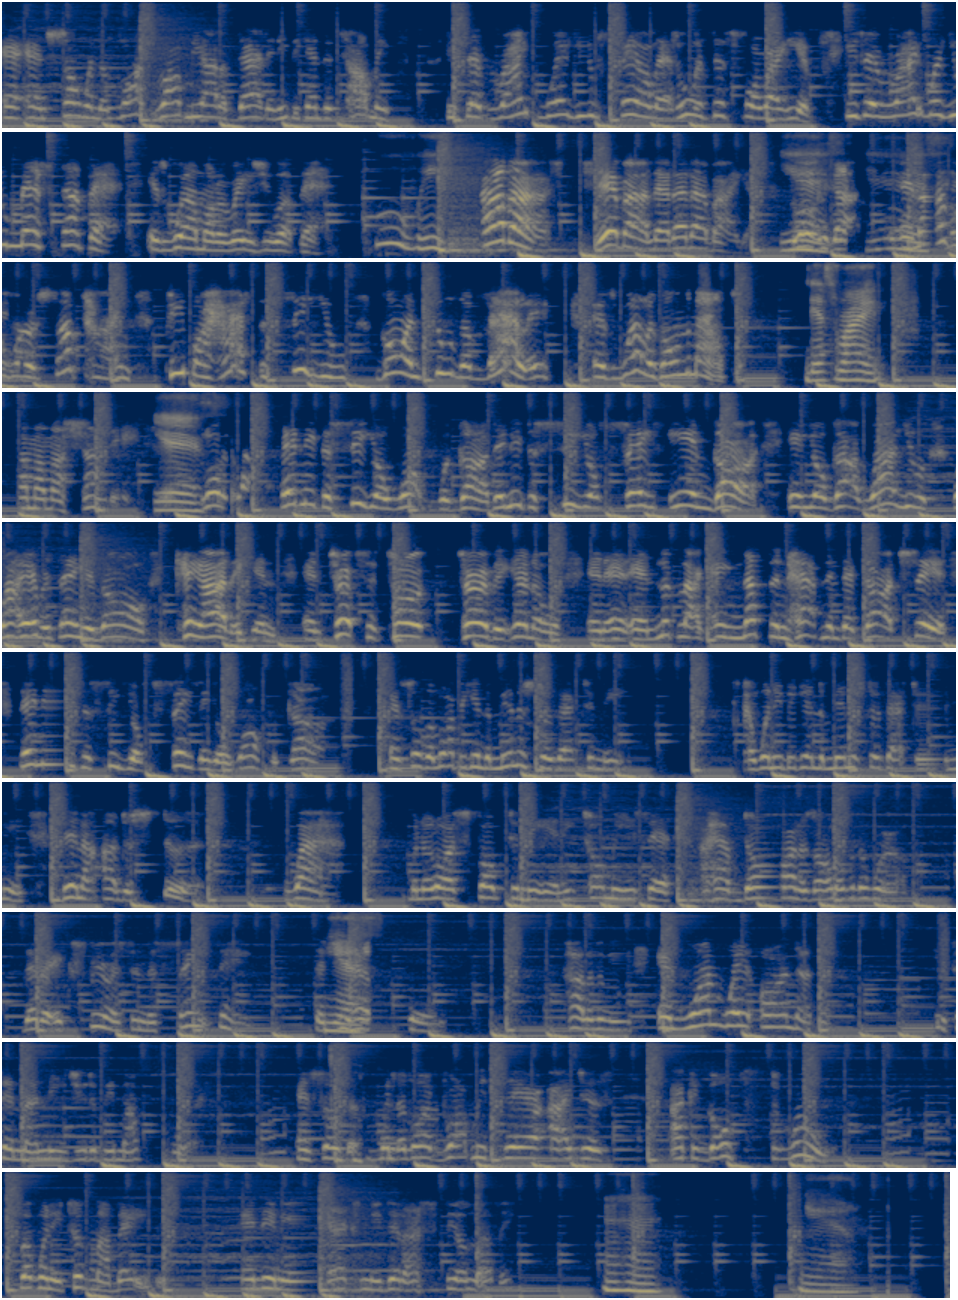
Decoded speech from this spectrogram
And, and so when the Lord brought me out of that and he began to tell me, he said, right where you fail at, who is this for right here? He said, right where you messed up at is where I'm going to raise you up at. Ooh, wee. Sheba, ba, ya. Yes. In other words, sometimes people has to see you going through the valley as well as on the mountain. That's right. I'm on my Sunday. Yes. God. They need to see your walk with God. They need to see your faith in God, in your God. While you, while everything is all chaotic and and topsy you know, and, and and look like ain't nothing happening that God said. They need to see your faith and your walk with God. And so the Lord began to minister that to me. And when He began to minister that to me, then I understood why when the Lord spoke to me and He told me, He said, I have daughters all over the world that are experiencing the same thing that you have Yes. experienced. Hallelujah. In one way or another, He said, I need you to be my voice. And so the, when the Lord brought me there, I just, I could go through. But when He took my baby, and then He asked me, Did I still love Him? Mm-hmm. Yeah.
